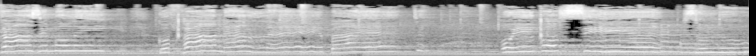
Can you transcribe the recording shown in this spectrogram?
kazi moli kofanele bayet oyinkosi yezulu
